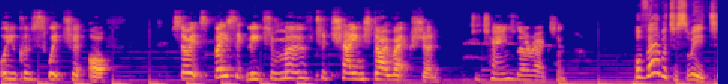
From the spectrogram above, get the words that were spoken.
or you can switch it off. So it's basically to move to change direction. To change direction. O verbo to switch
